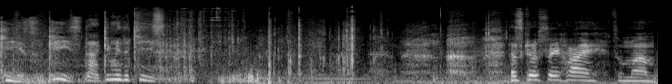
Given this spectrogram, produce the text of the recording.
Keys. Keys. Dad, give me the keys. Let's go say hi to mom.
